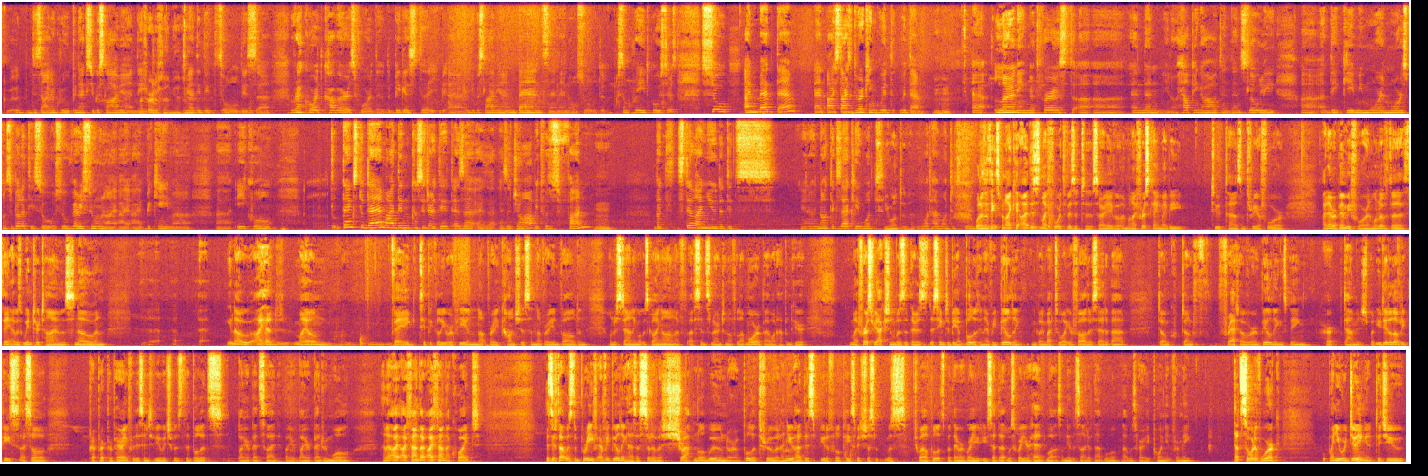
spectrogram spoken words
designer group in ex-Yugoslavia. And they, I've heard of them. Yeah, yeah, they did all these uh, record covers for the the biggest uh, uh, Yugoslavian bands, and and also the, some great posters. So I met them, and I started working with with them. Mm-hmm. Uh, learning at first, uh, uh, and then you know helping out, and then slowly uh, they gave me more and more responsibility. So so very soon I I, I became uh, uh, equal. Thanks to them, I didn't consider it as a as a, as a job. It was fun, mm. but still I knew that it's you know not exactly what you wanted what I wanted to do. One of the things when I came, I, this is my fourth visit to Sarajevo, and when I first came, maybe 2003 or four, I'd never been before, and one of the things it was winter time, snow, and uh, you know I had my own vague, typical European, not very conscious and not very involved in understanding what was going on. I've I've since learned an awful lot more about what happened here. My first reaction was that there's there seemed to be a bullet in every building, and going back to what your father said about don't don't fret over buildings being hurt, damaged. But you did a lovely piece I saw pre- pre- preparing for this interview, which was the bullets by your bedside, by your by your bedroom wall, and I, I found that I found that quite as if that was the brief. Every building has a sort of a shrapnel wound or a bullet through it, and you had this beautiful piece which just was twelve bullets, but they were where you, you said that was where your head was on the other side of that wall. That was very poignant for me. That sort of work, when you were doing it, did you?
